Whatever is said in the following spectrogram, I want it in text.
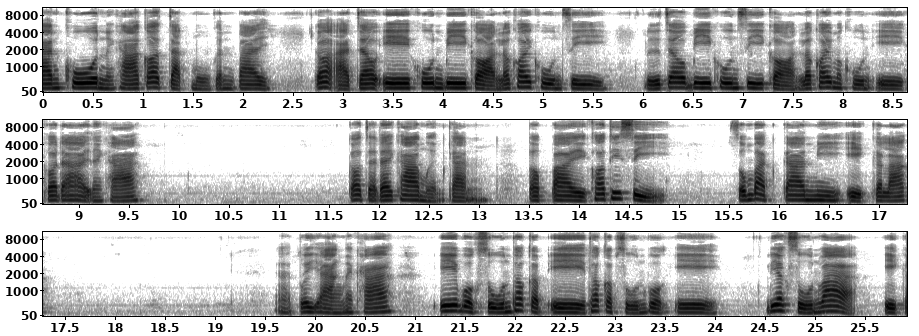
การคูณนะคะ ก็จัดหมู่กันไป ก็อาจจะเอา a คูณ b ก่อนแล้วค่อยคูณ c หรือจะเอา b คูณ c ก่อนแล้วค่อยมาคูณ a ก็ได้นะคะ ก็จะได้ค่าเหมือนกัน ต่อไปข้อที่ 4 สมบัติการมีเอกลักษณ์ ตัวอย่างนะคะ a บวก0เท่ากับ a เท่ากับ0บวก a เรียก 0 ว่า เอก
